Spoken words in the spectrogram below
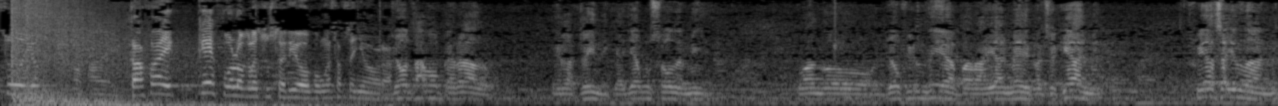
suyo? Rafael, ¿qué fue lo que le sucedió con esa señora? Yo estaba operado en la clínica, ella abusó de mí. Cuando yo fui un día para ir al médico a chequearme, fui a desayunarme.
